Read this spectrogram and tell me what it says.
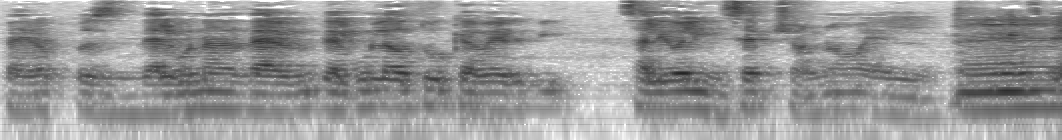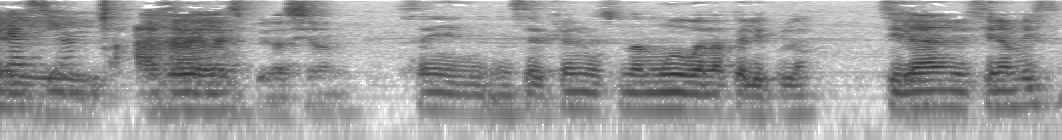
Pero pues de alguna de, de algún lado tuvo que haber salido el Inception, ¿no? El, La Mm, inspiración. el- Ah, ajá, la inspiración. Sí, Inception es una muy buena película. ¿Sí la, ¿sí la han visto?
